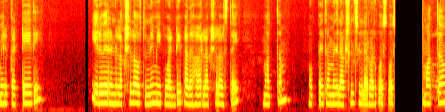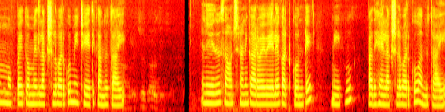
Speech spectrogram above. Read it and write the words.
మీరు కట్టేది ఇరవై రెండు లక్షలు అవుతుంది మీకు వడ్డీ పదహారు లక్షలు వస్తాయి. మొత్తం ముప్పై తొమ్మిది లక్షల చిల్లర వరకు వస్తు మొత్తం ముప్పై తొమ్మిది లక్షల వరకు మీ చేతికి అందుతాయి. లేదు సంవత్సరానికి అరవై వేలే కట్టుకుంటే మీకు పదిహేను లక్షల వరకు అందుతాయి.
